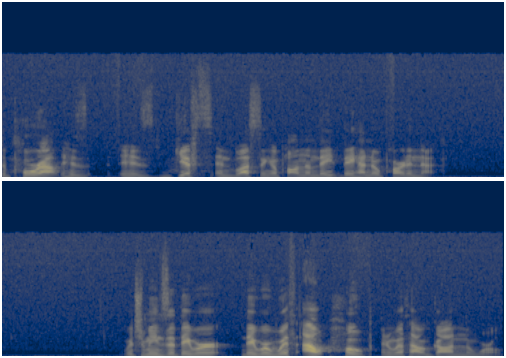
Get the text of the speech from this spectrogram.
to pour out his, his gifts and blessing upon them, they, they had no part in that. Which means that they were, they were without hope and without God in the world.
